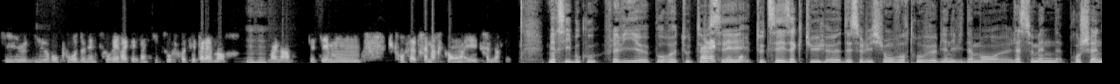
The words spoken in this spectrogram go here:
qui est 10 euros pour redonner le sourire à quelqu'un qui souffre, c'est pas la mort. Mhm. Voilà, c'était mon, je trouve ça très marquant et très bien fait. Merci beaucoup Flavie pour toutes ces toutes ces actus de solutions. On vous retrouve bien évidemment la semaine prochaine.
